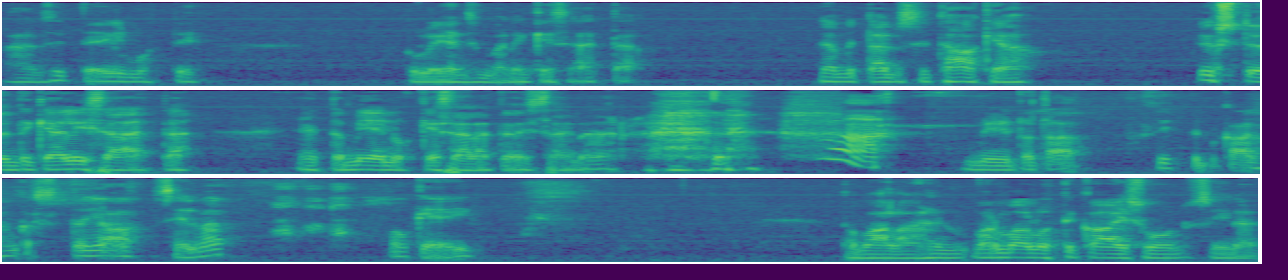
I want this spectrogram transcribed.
hän sitten ilmoitti, tuli ensimmäinen kesä, että ja pitää nyt sitten hakea yksi työntekijä lisää, että, että mie en ole kesällä töissä enää. Ah. niin tota, sitten Kaisun kanssa, että jaa, selvä, okei. Okay. Tavallaan hän varmaan luotti Kaisuun siinä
